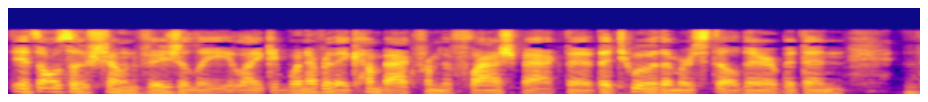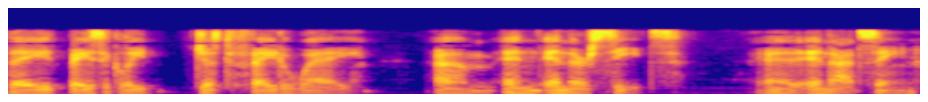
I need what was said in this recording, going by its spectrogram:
it's also shown visually, like whenever they come back from the flashback, the the two of them are still there, but then they basically just fade away um, in in their seats in, in that scene.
